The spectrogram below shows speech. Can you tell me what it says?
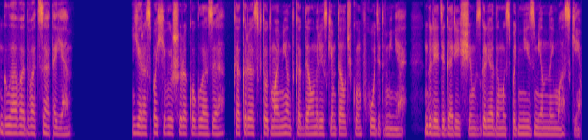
Глава двадцатая. Я распахиваю широко глаза, как раз в тот момент, когда он резким толчком входит в меня, глядя горящим взглядом из-под неизменной маски.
